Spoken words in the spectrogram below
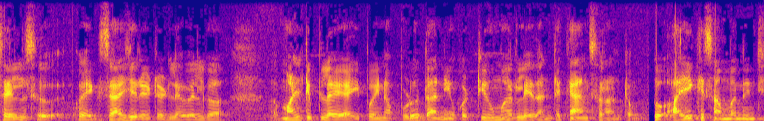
సెల్స్ ఒక ఎగ్జాజిరేటెడ్ లెవెల్గా మల్టిప్లై అయిపోయినప్పుడు దాన్ని ఒక ట్యూమర్ లేదంటే క్యాన్సర్ అంటాం. సో ఐకి సంబంధించి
